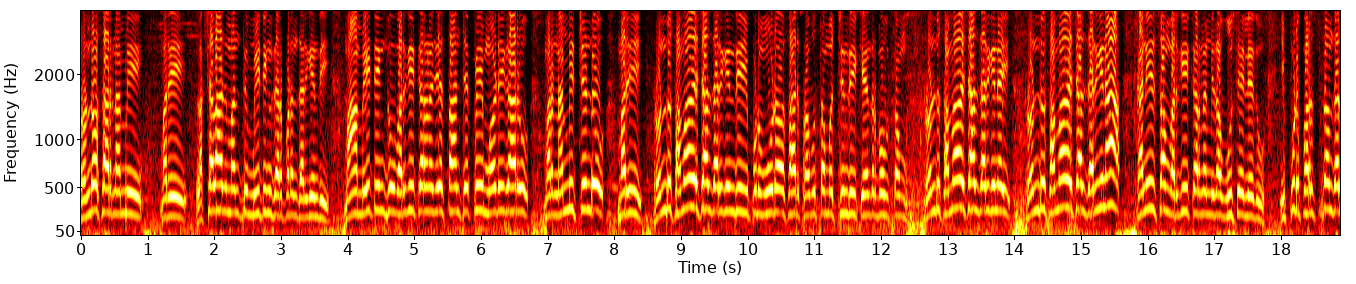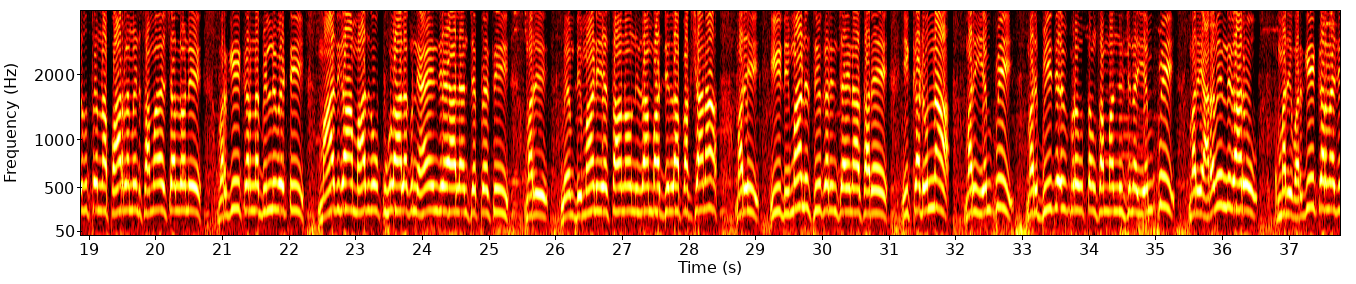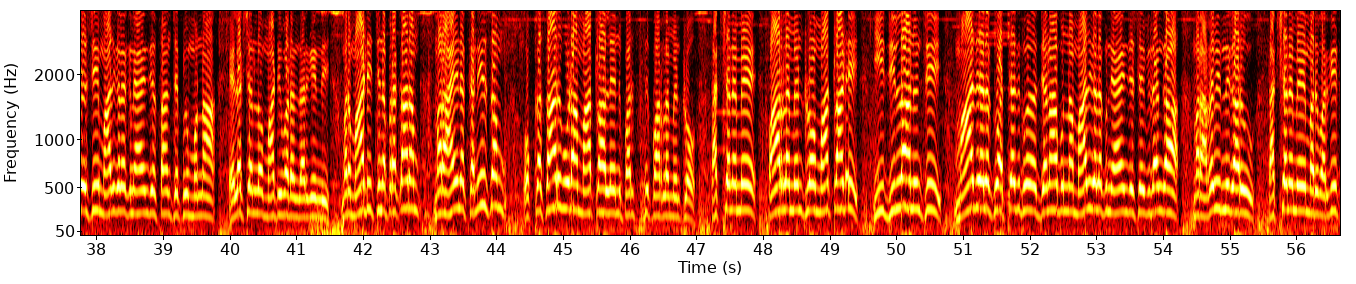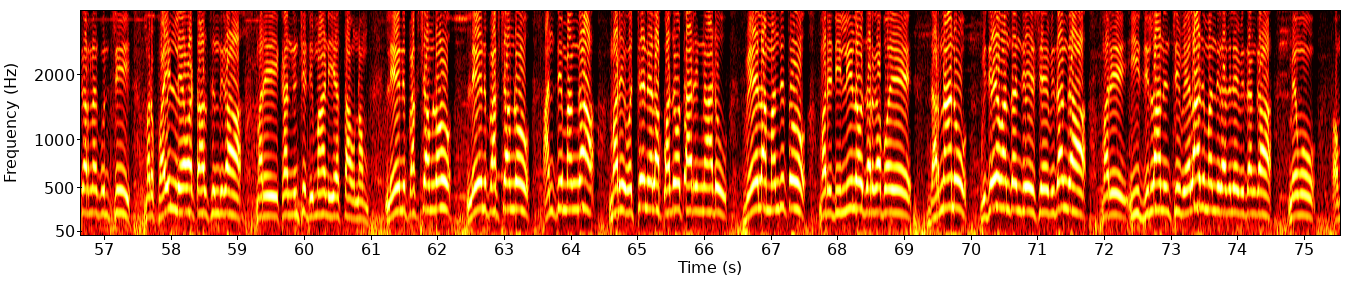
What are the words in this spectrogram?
రెండోసారి నమ్మి మరి లక్షలాది మంది మీటింగ్ జరపడం జరిగింది. మా మీటింగ్కు వర్గీకరణ చేస్తా అని చెప్పి మోడీ గారు మరి నమ్మిచ్చిండు. మరి రెండు సమావేశాలు జరిగింది. ఇప్పుడు మూడవసారి ప్రభుత్వం వచ్చింది కేంద్ర ప్రభుత్వం. రెండు సమావేశాలు జరిగినాయి. రెండు సమావేశాలు జరిగినా కనీసం వర్గీకరణ మీద ఊసే లేదు. ఇప్పుడు ప్రస్తుతం జరుగుతున్న పార్లమెంట్ సమావేశాల్లోనే వర్గీకరణ బిల్లు పెట్టి మాదిగా మాదిగ ఉపకులాలకు న్యాయం చేయాలని చెప్పేసి మరి మేము డిమాండ్ చేస్తా ఉన్నాం నిజామాబాద్ జిల్లా పక్షాన. మరి ఈ డిమాండ్ స్వీకరించైనా సరే ఇక్కడున్న మరి ఎంపీ మరి బీజేపీ ప్రభుత్వం సంబంధించిన ఎంపీ మరి అరవింద్ గారు మరి వర్గీకరణ చేసి మాదిగలకు న్యాయం చేస్తా అని చెప్పి మొన్న ఎలక్షన్లో మాట ఇవ్వడం జరిగింది. మరి మాట ఇచ్చిన ప్రకారం మరి ఆయన కనీసం ఒక్కసారి కూడా మాట్లాడలేని పరిస్థితి పార్లమెంట్లో. తక్షణమే పార్లమెంట్లో మాట్లాడి ఈ జిల్లా నుంచి మాదిగలకు అత్యధిక జనాభా ఉన్న మాదిగలకు న్యాయం చేసే విధంగా మరి అరవింద్ గారు తక్షణమే మరి వర్గీకరణ గురించి మరి ఫైల్ లేవట్టాల్సిందిగా మరి ఇక్కడి నుంచి డిమాండ్ చేస్తూ ఉన్నాం. లేని పక్షంలో లేని పక్షంలో అంతిమంగా మరి వచ్చే నెల పదో తారీఖు నాడు వేల మందితో మరి ఢిల్లీలో జరగబోయే ధర్నాను విజయవంతం చేసే విధంగా మరి ఈ జిల్లా నుంచి వేలాది మంది కదిలే విధంగా మేము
